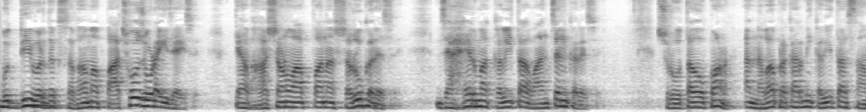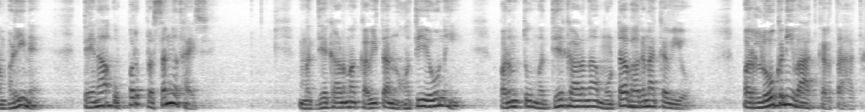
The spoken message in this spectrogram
બુદ્ધિવર્ધક સભામાં પાછો જોડાઈ જાય છે. ત્યાં ભાષણો આપવાના શરૂ કરે છે. જાહેરમાં કવિતા વાંચન કરે છે. શ્રોતાઓ પણ આ નવા પ્રકારની કવિતા સાંભળીને તેના ઉપર પ્રસન્ન થાય છે. મધ્યકાળમાં કવિતા નહોતી એવું નહીં, પરંતુ મધ્યકાળના મોટાભાગના કવિઓ પરલોકની વાત કરતા હતા.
